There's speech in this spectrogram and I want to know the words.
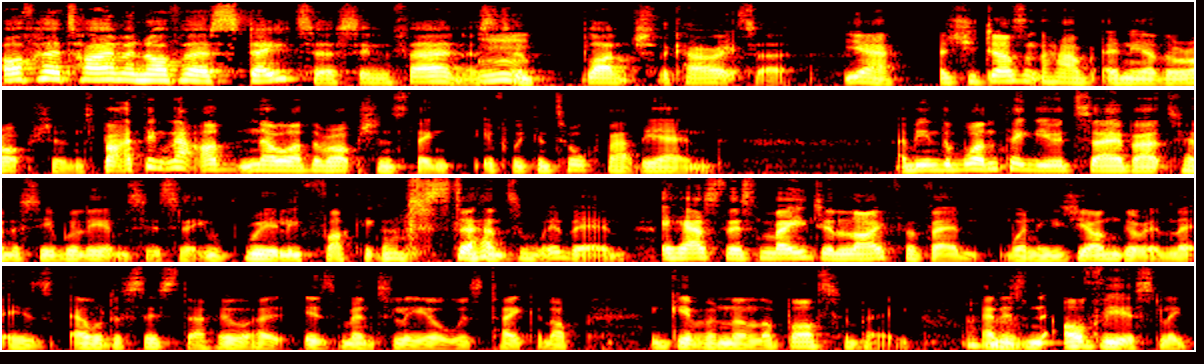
Of her time and of her status, in fairness mm. to Blanche, the character. Yeah, and she doesn't have any other options. But I think that no other options thing, if we can talk about the end. I mean, the one thing you would say about Tennessee Williams is that he really fucking understands women. He has this major life event when he's younger in that his elder sister, who is mentally ill, was taken off and given a lobotomy mm-hmm. and is obviously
